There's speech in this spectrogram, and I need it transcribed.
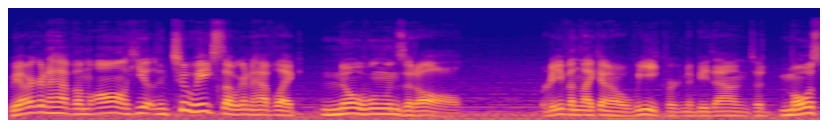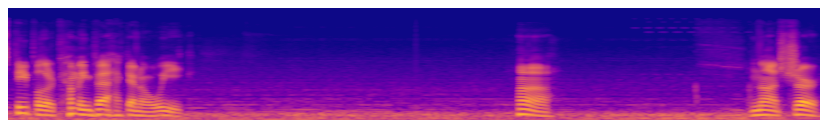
We are going to have them all healed. In two weeks, though, we're going to have, like, no wounds at all. Or even, like, in a week, we're going to be down to... Most people are coming back in a week. Huh. I'm not sure.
